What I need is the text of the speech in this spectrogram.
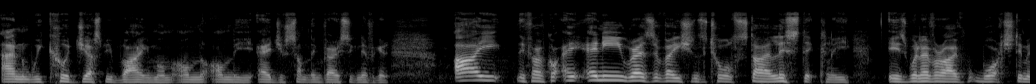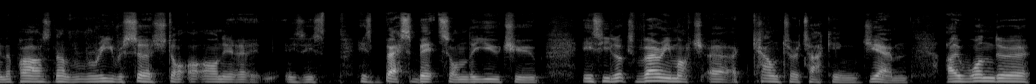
and we could just be buying him on, on, on the edge of something very significant. I, if I've got any reservations at all stylistically, is whenever I've watched him in the past and I've re-researched on, on uh, his, his best bits on the YouTube, is he looks very much a, a counter-attacking gem. I wonder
